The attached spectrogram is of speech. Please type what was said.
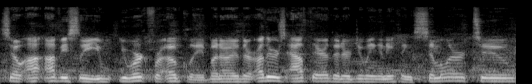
So obviously you, you work for Oakley, but are there others out there that are doing anything similar to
